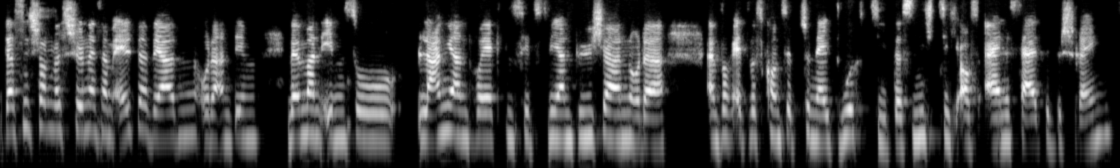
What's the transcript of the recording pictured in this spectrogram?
das ist schon was Schönes am Älterwerden oder an dem, wenn man eben so lange an Projekten sitzt wie an Büchern oder einfach etwas konzeptionell durchzieht, das nicht sich auf eine Seite beschränkt,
